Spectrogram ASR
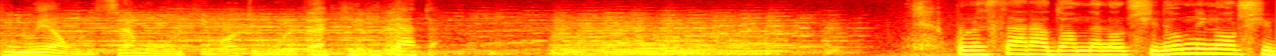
Țărăniștii nu iau în seamă ultimatumul de a pierde activitatea. Bună seara, doamnelor și domnilor, și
